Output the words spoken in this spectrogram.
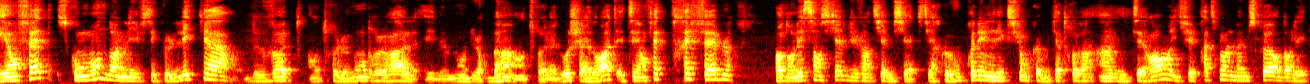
Et en fait, ce qu'on montre dans le livre, c'est que l'écart de vote entre le monde rural et le monde urbain, entre la gauche et la droite, était en fait très faible pendant l'essentiel du XXe siècle. C'est-à-dire que vous prenez une élection comme 81 Mitterrand, il fait pratiquement le même score dans les,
